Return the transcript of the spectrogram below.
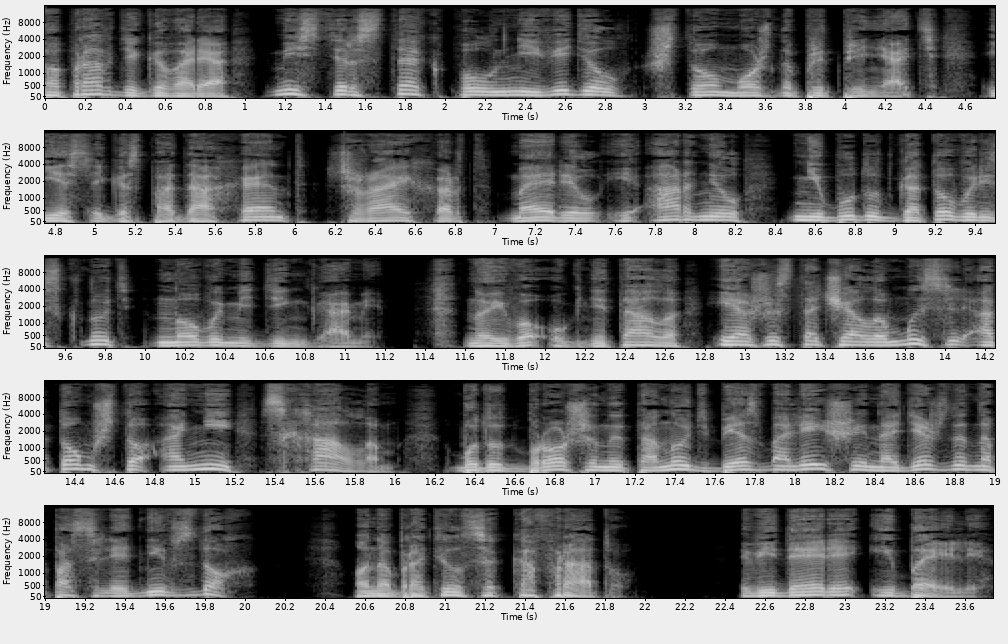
по правде говоря, мистер Стэкпул не видел, что можно предпринять, если господа Хэнд, Шрайхард, Мэрил и Арнил не будут готовы рискнуть новыми деньгами. Но его угнетала и ожесточала мысль о том, что они с Халлом будут брошены тонуть без малейшей надежды на последний вздох. Он обратился к Кафрату, Видере и Бейли,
